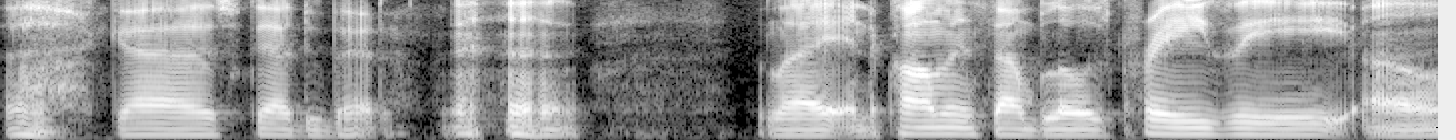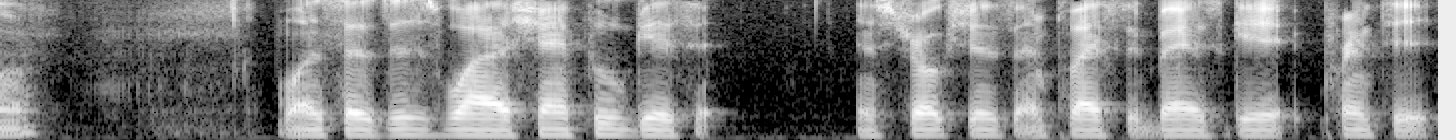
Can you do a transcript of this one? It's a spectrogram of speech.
Ugh, guys, we gotta do better. like in the comments down below is crazy. Um, one says this is why shampoo gets instructions and plastic bags get printed.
